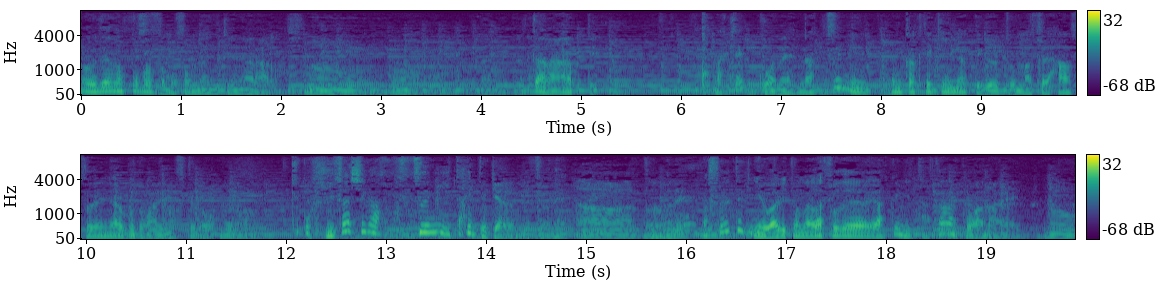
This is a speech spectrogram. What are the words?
まあ腕の細さもそんなに気にならないし。うん。うん。かなっていう。まあ結構ね、夏に本格的になってくると、まあそれ半袖になることもありますけど、うん。結構日差しが普通に痛い時あるんですよね。ああ、そうだね。まあそういう時に割と長袖は役に立たなくはない。うん。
